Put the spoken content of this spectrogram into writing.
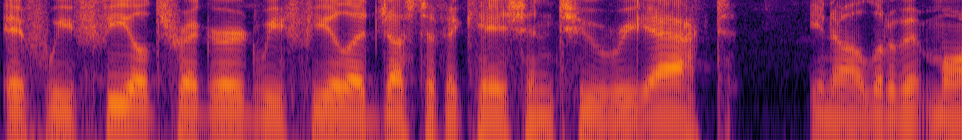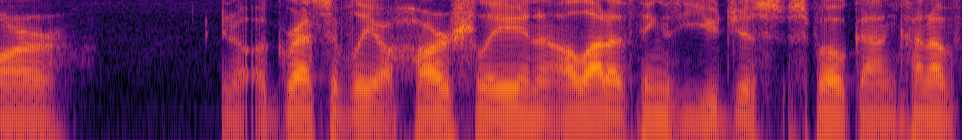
if we feel triggered, we feel a justification to react, you know, a little bit more, you know, aggressively or harshly, and a lot of things you just spoke on, kind of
